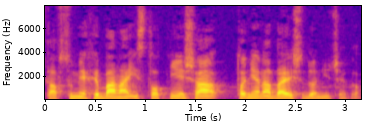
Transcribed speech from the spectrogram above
ta w sumie chyba najistotniejsza, to nie nadaje się do niczego.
